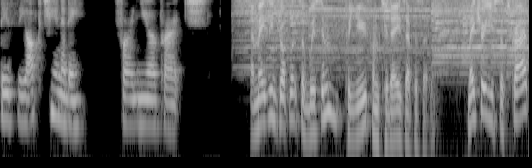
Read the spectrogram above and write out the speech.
there's the opportunity for a new approach. Amazing droplets of wisdom for you from today's episode. Make sure you subscribe,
